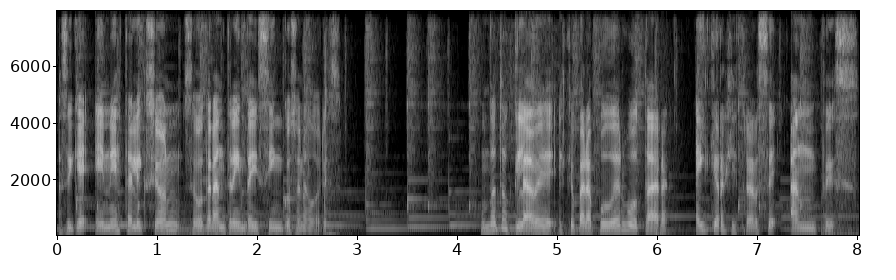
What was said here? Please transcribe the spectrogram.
Así que en esta elección se votarán 35 senadores. Un dato clave es que para poder votar hay que registrarse antes.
